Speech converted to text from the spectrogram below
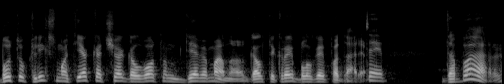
Būtų kliksmo tiek, kad čia galvotum, Dieve mano, gal tikrai blogai padarė. Taip. Dabar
